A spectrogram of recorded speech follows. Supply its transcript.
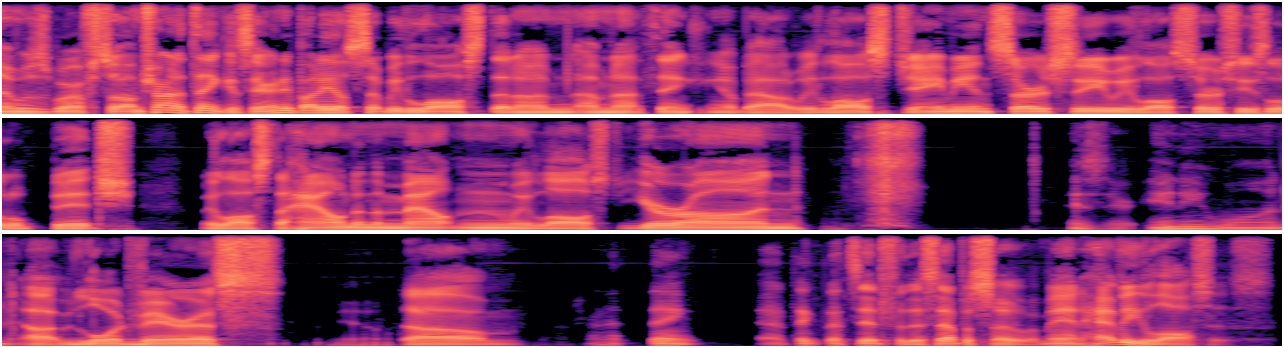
it was rough. So I'm trying to think, is there anybody else that we lost that I'm I'm not thinking about? We lost Jaime and Cersei, we lost Cersei's little bitch, we lost the Hound in the Mountain, we lost Euron. Is there anyone uh, Lord Varys? Yeah. Um I'm trying to think. I think that's it for this episode. But man, heavy losses.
